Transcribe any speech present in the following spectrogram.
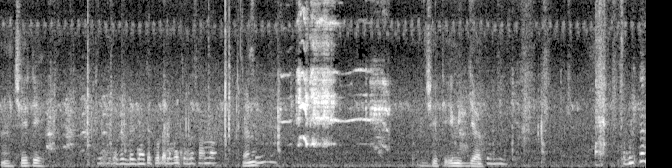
Hmm, sige. Dagdag natin wala naman itong kasama. Ano? City Imidya. Sabuli ka.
